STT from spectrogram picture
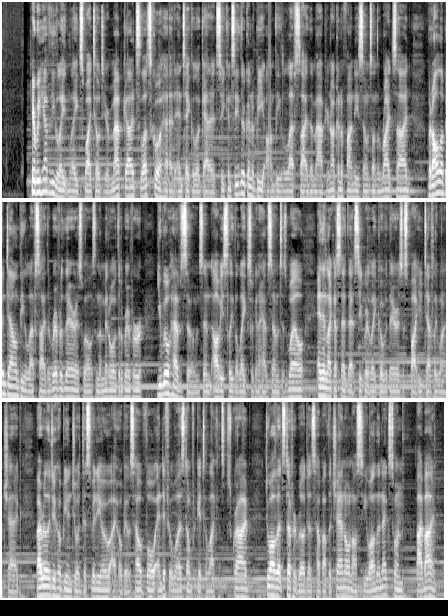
Here we have the Layton Lakes Whitetail Deer map guide, so let's go ahead and take a look at it. So you can see they're going to be on the left side of the map. You're not going to find these zones on the right side, but all up and down the left side of the river there, as well as in the middle of the river, you will have zones, and obviously the lakes are going to have zones as well. And then like I said, that secret lake over there is a spot you definitely want to check. But I really do hope you enjoyed this video, I hope it was helpful, and if it was, don't forget to like and subscribe. Do all that stuff, it really does help out the channel, and I'll see you all in the next one. Bye bye.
